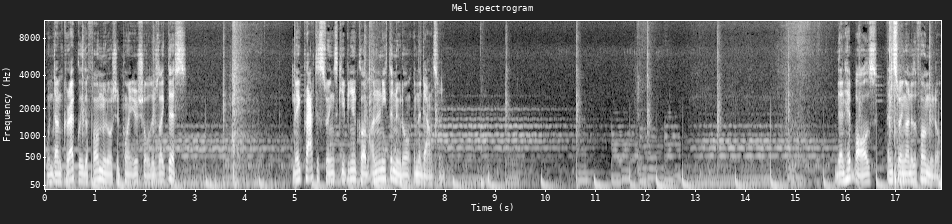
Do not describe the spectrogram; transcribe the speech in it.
When done correctly, the foam noodle should point your shoulders like this. Make practice swings keeping your club underneath the noodle in the downswing. Then hit balls and swing under the foam noodle.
